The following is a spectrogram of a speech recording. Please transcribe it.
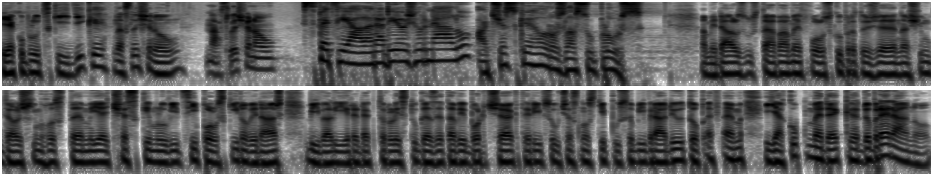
Jakub Lucký, díky, naslyšenou. Naslyšenou. Speciál radiožurnálu a Českého rozhlasu Plus. A my dál zůstáváme v Polsku, protože naším dalším hostem je česky mluvící polský novinář, bývalý redaktor listu Gazeta Vyborča, který v současnosti působí v rádiu Top FM, Jakub Medek. Dobré ráno.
